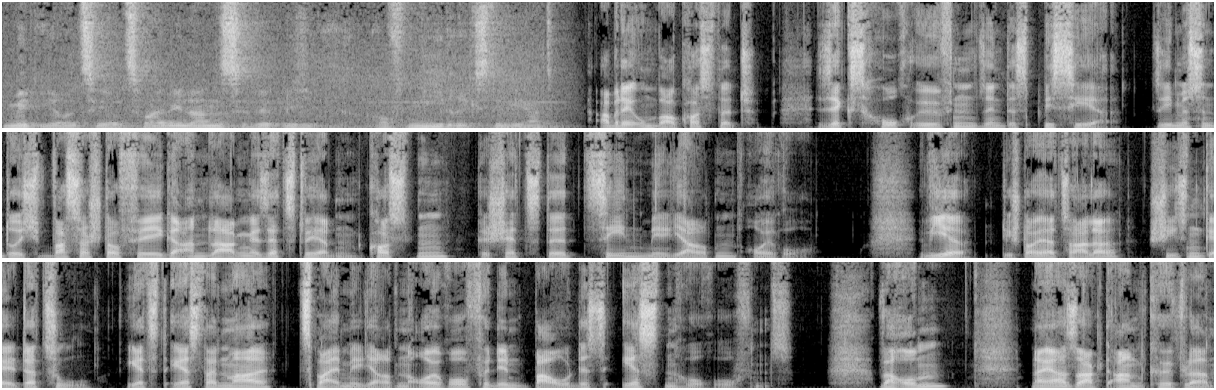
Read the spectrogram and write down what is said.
mit Ihrer CO2-Bilanz wirklich auf niedrigste Werte. Aber der Umbau kostet. Sechs Hochöfen sind es bisher. Sie müssen durch wasserstofffähige Anlagen ersetzt werden. Kosten geschätzte 10 Milliarden Euro. Wir, die Steuerzahler, schießen Geld dazu. Jetzt erst einmal 2 Milliarden Euro für den Bau des ersten Hochofens. Warum? Naja, sagt Arndt Köfler,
